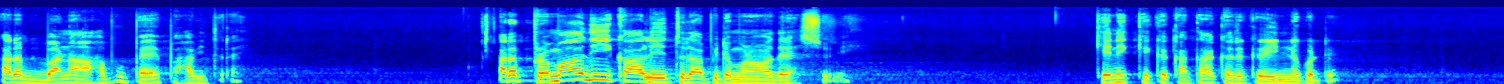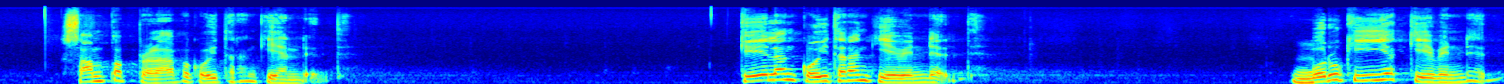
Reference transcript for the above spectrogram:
අර බණ අහපු පැය පහවිතරයි. අර ප්‍රමාදී කාලය තුළ අපිට මොනවද රැස්සුවී. කෙනෙක් එක කතා කර කර ඉන්නකොට සම්ප ප්‍රලාප කොයි තරන් කියන්න ඇද. කේලං කොයි තරන් කියවෙන්න ඇද්ද. බොරු කීයක් කියවෙන්න ඇද්ද.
